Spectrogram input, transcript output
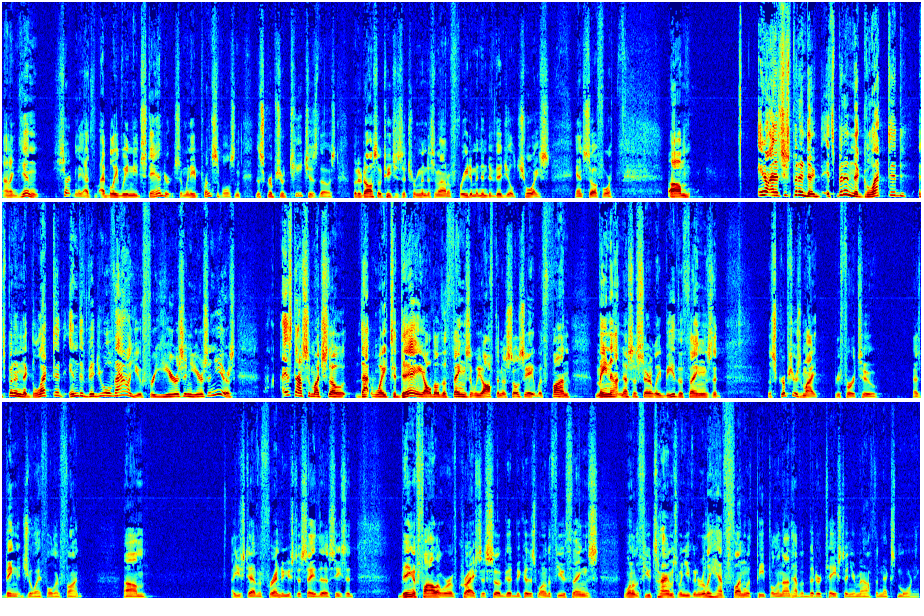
And again, certainly, I, I, believe we need standards and we need principles, and the Scripture teaches those. But it also teaches a tremendous amount of freedom and individual choice and so forth. Um, you know, and it's just been a it's been a neglected it's been a neglected individual value for years and years and years. It's not so much though that way today, although the things that we often associate with fun may not necessarily be the things that the scriptures might refer to as being joyful or fun. Um, I used to have a friend who used to say this. He said, Being a follower of Christ is so good because it's one of the few things, one of the few times when you can really have fun with people and not have a bitter taste in your mouth the next morning.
